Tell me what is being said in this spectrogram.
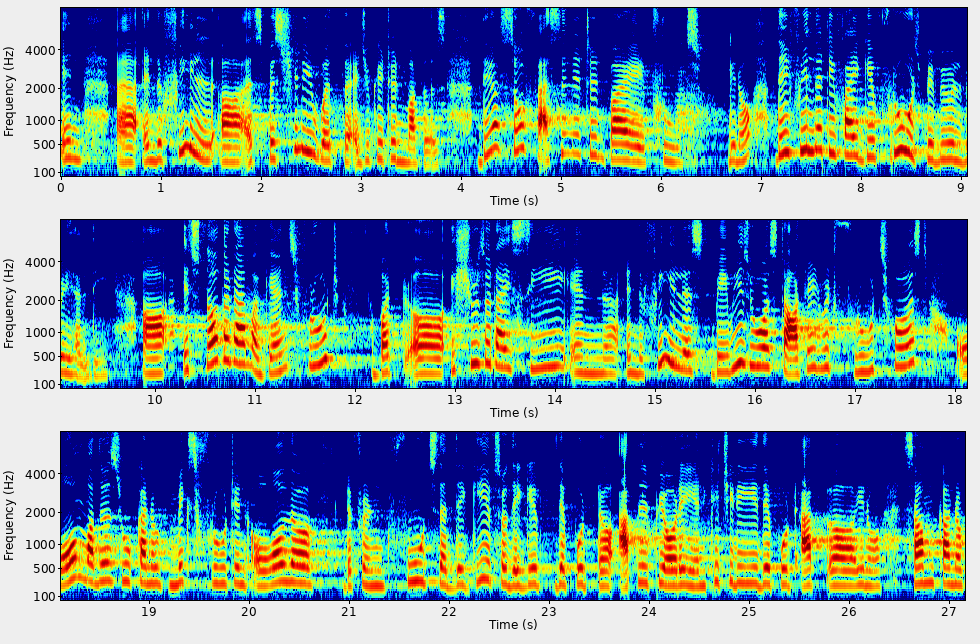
in, uh, in the field uh, especially with the educated mothers, they are so fascinated by fruits you know they feel that if I give fruits baby will be healthy. Uh, it is not that I am against fruit but uh, issues that I see in, uh, in the field is babies who are started with fruits first or mothers who kind of mix fruit in all the different foods that they give. So, they give they put uh, apple puree in khichdi, they put uh, you know some kind of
